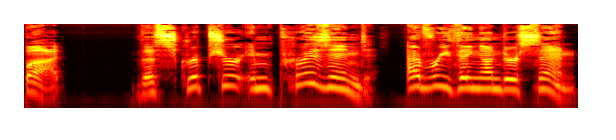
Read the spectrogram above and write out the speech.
But the scripture imprisoned everything under sin,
